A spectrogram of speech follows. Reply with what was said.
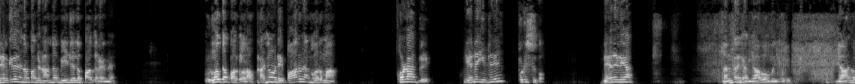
நிறைய பேர் நினைப்பாங்க நான் தான் வீடியோல பாக்குறேன்னு உருவத்தை பார்க்கலாம். கண்ணனுடைய பார்வை அங்க வருமா? கொடாது ஏன்னா இது பிடிச்சுக்கும். நேரடியா நன்றாக ஞாபகம் வைக்கிறது ஞான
